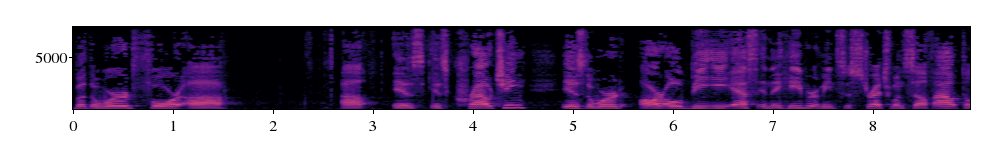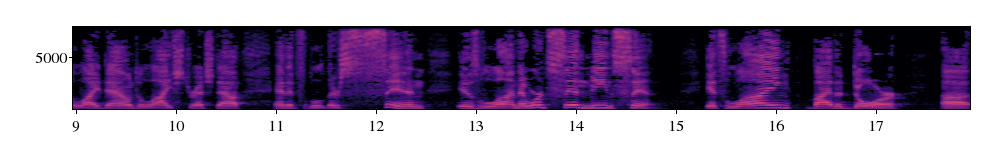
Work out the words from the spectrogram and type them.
But the word for uh, uh, is, is crouching is the word R O B E S in the Hebrew. It means to stretch oneself out, to lie down, to lie stretched out. And it's, there's sin is lying. That word sin means sin. It's lying by the door. Uh,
